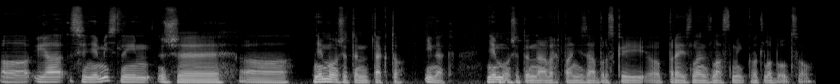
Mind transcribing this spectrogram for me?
Uh, ja si nemyslím, že uh, nemôže ten takto inak. Nemôže ten návrh pani Záborskej prejsť len s hlasmi Kotlebovcov.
